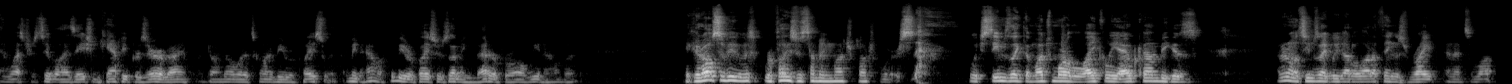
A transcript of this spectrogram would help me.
and Western civilization can't be preserved, I don't know what it's going to be replaced with. I mean, hell, it could be replaced with something better for all we know, but it could also be replaced with something much, much worse, which seems like the much more likely outcome because I don't know. It seems like we got a lot of things right, and it's a lot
